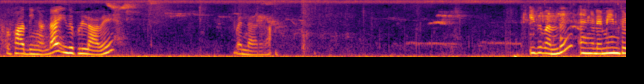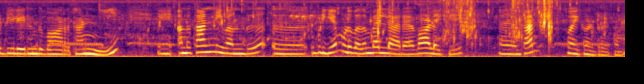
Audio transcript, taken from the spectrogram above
இப்போ பார்த்தீங்கன்னா இது ஃபுல்லாகவே வெள்ளாறுதான். இது வந்து எங்களோட மீன் தொட்டியில் இருந்து வார தண்ணி. அந்த தண்ணி வந்து இப்படியே முழுவதும் வெள்ளார வாழைக்கு தான் போய்கொண்டிருக்கும்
